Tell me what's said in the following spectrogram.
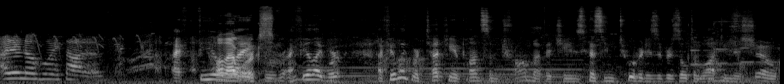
I don't know who I thought of. I feel Oh, that like works. I feel like we're I feel like we're touching upon some trauma that James has endured as a result of watching this show.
